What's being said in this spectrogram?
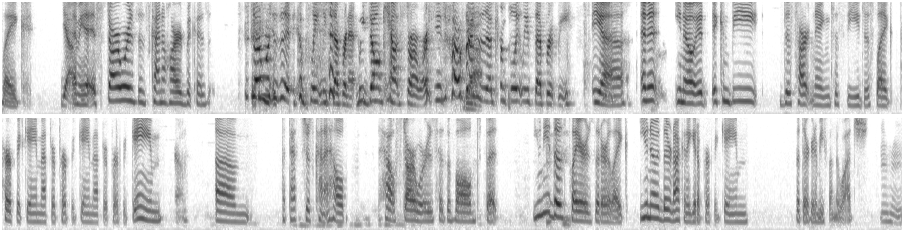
Like Yeah, I mean, it's- Star Wars is kind of hard because Star Wars is a completely separate. We don't count Star Wars. Star Wars Yeah. is a completely separate beast. yeah, and it you know it it can be disheartening to see just like perfect game after perfect game after perfect game. Um, but that's just kind of how how Star Wars has evolved. But you need those players that are like you know they're not going to get a perfect game, but they're going to be fun to watch. Mm-hmm.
